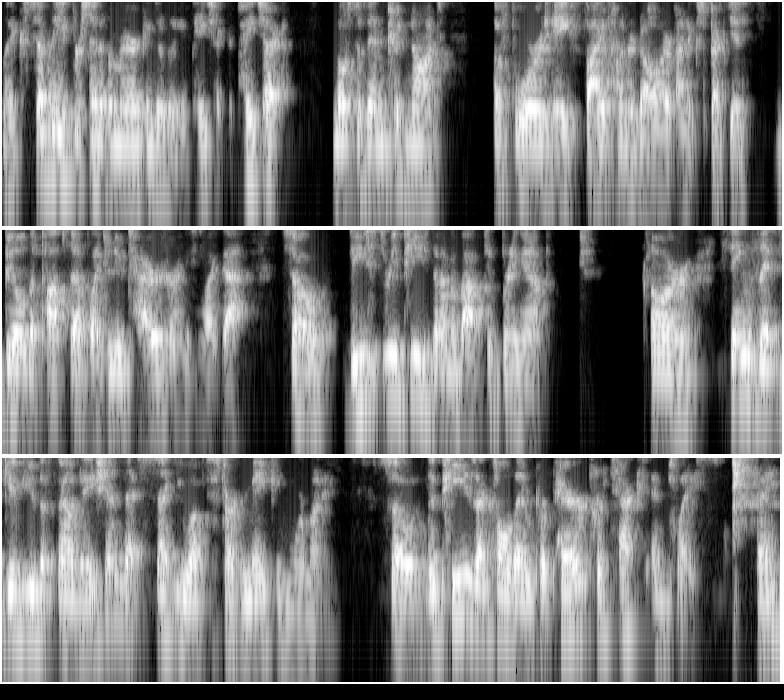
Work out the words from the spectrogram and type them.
like 78% of Americans are living paycheck to paycheck. Most of them could not afford a $500 unexpected bill that pops up like new tires or anything like that. So these three P's that I'm about to bring up are things that give you the foundation that set you up to start making more money. So the P's I call them prepare, protect, and place. Okay.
